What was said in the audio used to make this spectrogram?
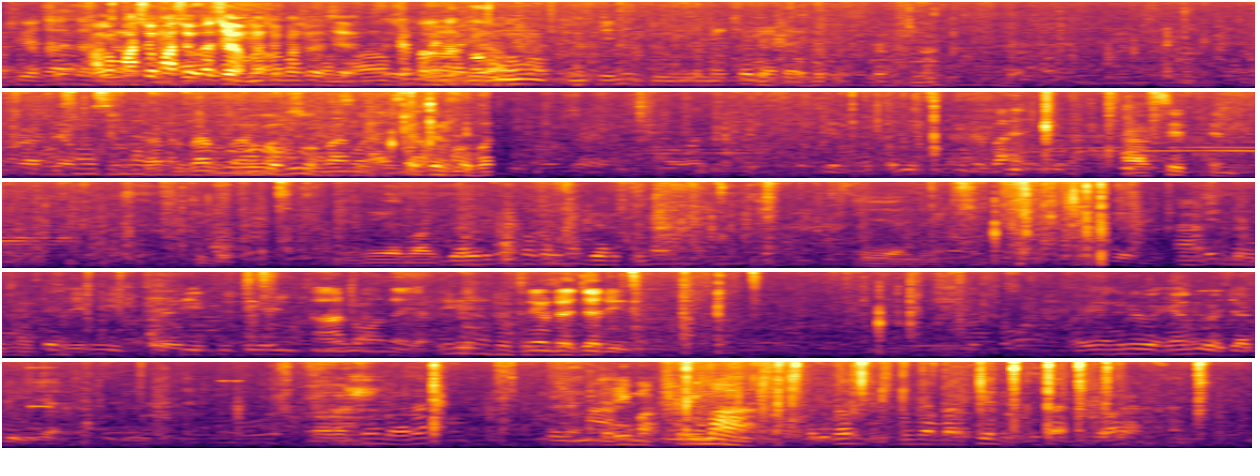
Kalau masuk masuk aja, masuk masuk aja. Asid ini. Ini emang Iya. Ini udah jadi. Yang ini yang ini udah jadi ya. Merahnya merah. Terima. Terima. Punya margin bukan orang.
